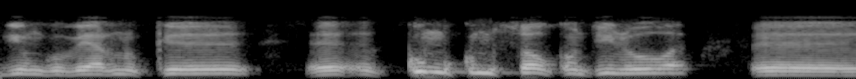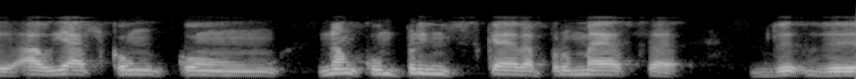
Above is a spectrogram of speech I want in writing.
de um governo que, como começou, continua, aliás, com, com, não cumprindo sequer a promessa de, de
